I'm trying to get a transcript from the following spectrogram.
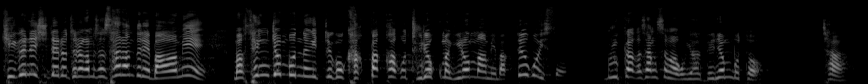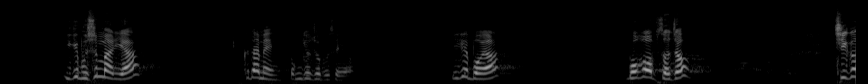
기근의 시대로 들어가면서 사람들의 마음이 막 생존 본능이 뜨고 각박하고 두렵고 막 이런 마음이 막 뜨고 있어. 물가가 상승하고 야 내년부터 자 이게 무슨 말이야? 그 다음에 넘겨줘 보세요. 이게 뭐야? 뭐가 없어져? 지금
